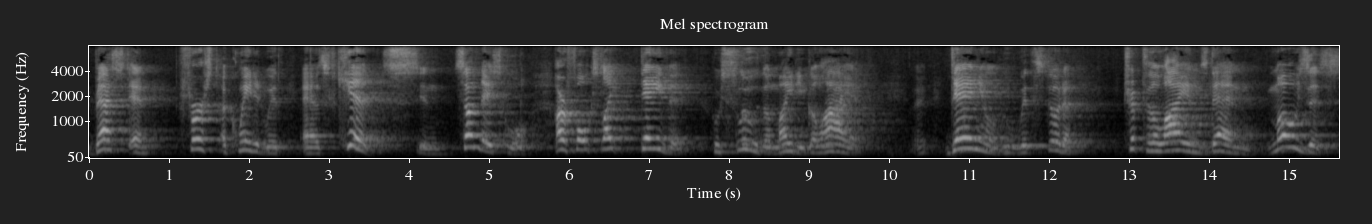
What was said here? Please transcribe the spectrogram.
best and first acquainted with as kids in Sunday school are folks like David, who slew the mighty Goliath, Daniel, who withstood a trip to the lion's den, Moses,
